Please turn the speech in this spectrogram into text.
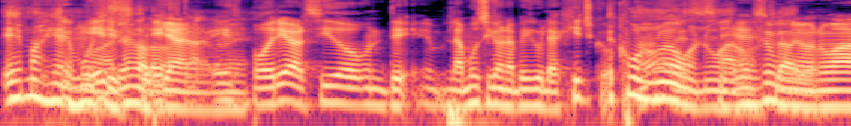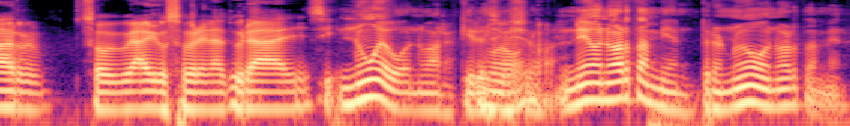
es más bien es muy noir, es verdad. Es- eh. podría haber sido un de- la música de una película de Hitchcock. Es como un ¿no? nuevo Es- noir. Sí, es un claro. neo-noir sobre algo sobrenatural. Sí, nuevo noir, quiero Nuevo decir yo. noir. Neo noir también, pero nuevo noir también.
